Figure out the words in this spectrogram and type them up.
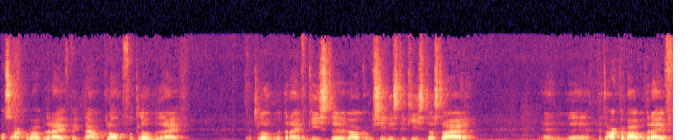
Als akkerbouwbedrijf ben ik nou een klant van het loonbedrijf. Het loonbedrijf kiest uh, welke machines die kiest als het ware. En uh, het akkerbouwbedrijf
